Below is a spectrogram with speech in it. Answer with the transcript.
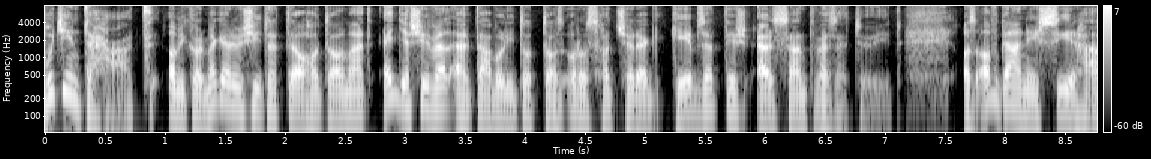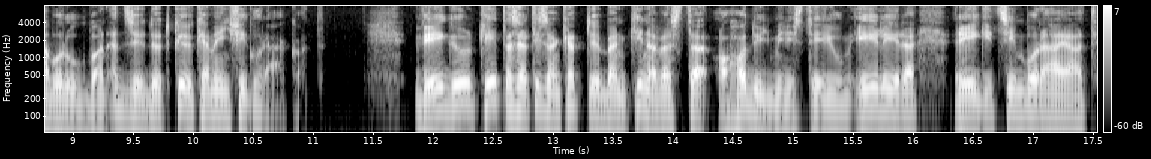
Putyin tehát, amikor megerősítette a hatalmát, egyesével eltávolította az orosz hadsereg képzett és elszánt vezetőit, az afgán és szír háborúkban edződött kőkemény figurákat. Végül 2012-ben kinevezte a hadügyminisztérium élére régi cimboráját,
